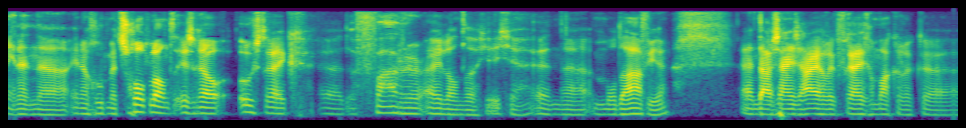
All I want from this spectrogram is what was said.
in een, in een groep met Schotland, Israël, Oostenrijk, de Faroe-eilanden, jeetje, en Moldavië. En daar zijn ze eigenlijk vrij gemakkelijk uh,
